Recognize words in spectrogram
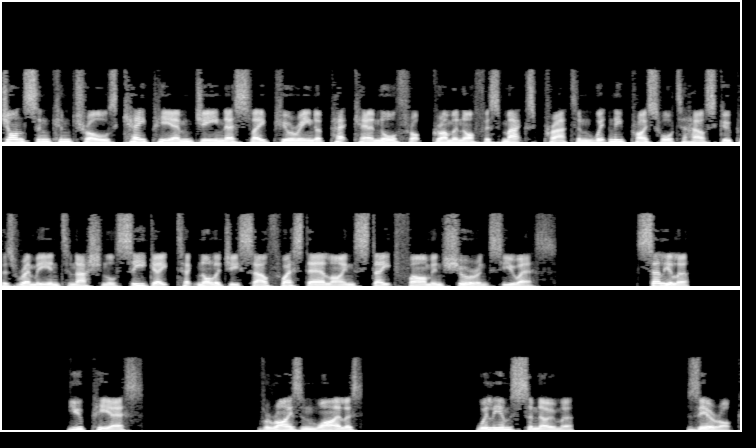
Johnson Controls KPMG Nestlé Purina Petcare Northrop Grumman Office Max Pratt & Whitney PricewaterhouseCoopers Remy International Seagate Technology Southwest Airlines State Farm Insurance U.S. Cellular UPS Verizon Wireless Williams-Sonoma Xerox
